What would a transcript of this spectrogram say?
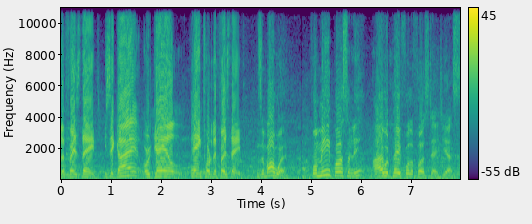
the first date? Is a guy or girl paying for the first date? Zimbabwe. For me personally, I would pay for the first date, yes.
